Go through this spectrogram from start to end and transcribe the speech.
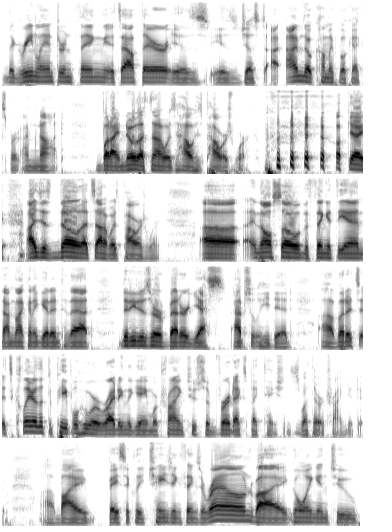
the Green Lantern thing it's out there is is just I, am no comic book expert. I'm not, but I know that's not how his powers work. okay, I just know that's not how his powers work. Uh, and also the thing at the end, I'm not going to get into that. Did he deserve better? Yes, absolutely he did. Uh, but it's it's clear that the people who were writing the game were trying to subvert expectations, is what they were trying to do, uh, by basically changing things around, by going into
